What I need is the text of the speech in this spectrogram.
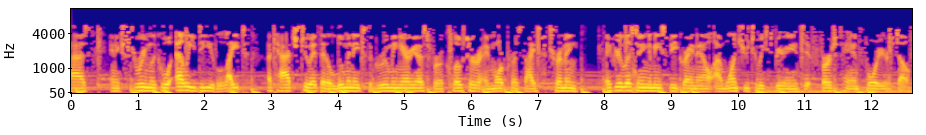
has an extremely cool LED light attached to it that illuminates the grooming areas for a closer and more precise trimming. If you're listening to me speak right now, I want you to experience it firsthand for yourself.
